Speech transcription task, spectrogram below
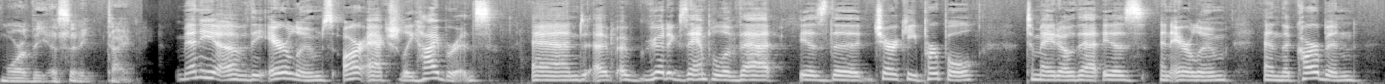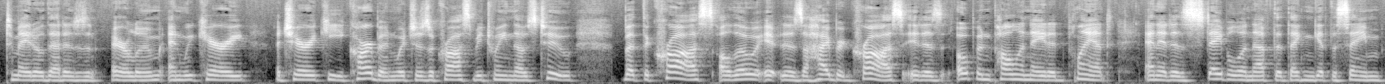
more of the acidic type. Many of the heirlooms are actually hybrids. And a, a good example of that is the Cherokee Purple tomato that is an heirloom and the carbon tomato that is an heirloom, and we carry a Cherokee carbon, which is a cross between those two. But the cross, although it is a hybrid cross, it is open pollinated plant and it is stable enough that they can get the same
